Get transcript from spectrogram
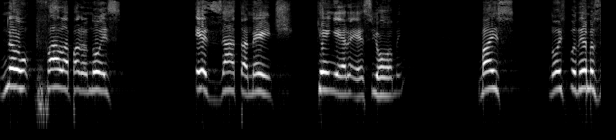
não fala para nós exatamente quem era esse homem, mas nós podemos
